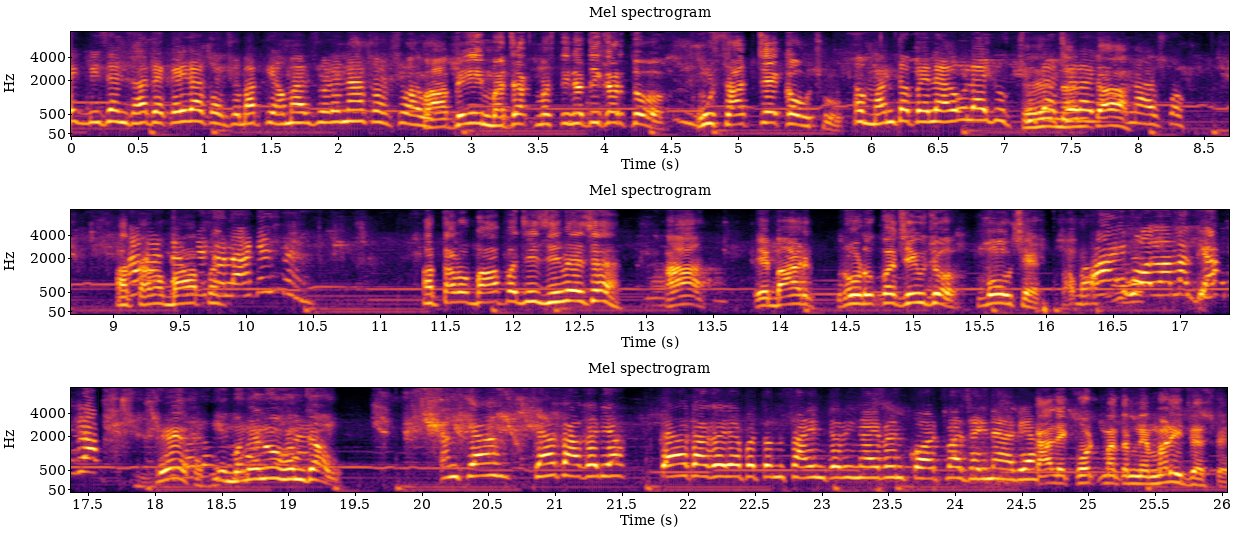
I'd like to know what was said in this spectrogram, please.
એકબીજાની સાથે કર્યા કરશો બાકી અમારી જોડે ના કરશો આવું. ભાભી મજાક મસ્તી નથી કરતો. હું સાચે કહું છું. મન તો પહેલા એવું લાગ્યું છૂટા છેડા. હશો આ તારો બાપ લાગે છે આ તારો બાપ હજી જીવે છે? હા એ બાળ રોડ ઉપર જીવજો. બહુ છે. આઈ બોલવામાં ધ્યાન રાખ. એ ઈ મને નો સમજાવ. અને ક્યાં ક્યાં કાગળિયા? કયા કાગળિયા પર તમે સાઈન કરીને આવ્યા ને કોર્ટમાં જઈને આવ્યા? કાલે કોર્ટમાં તમને મળી જશે.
